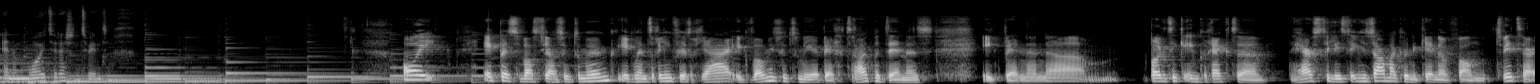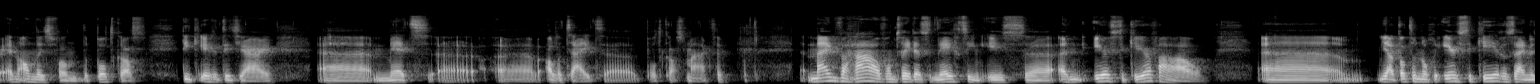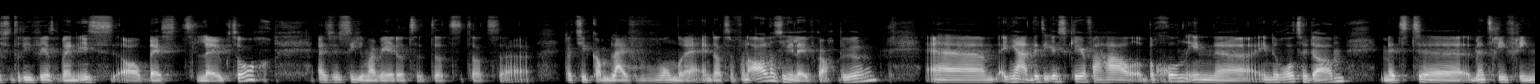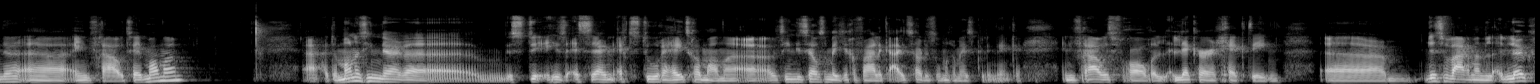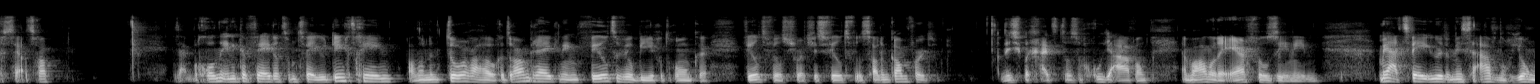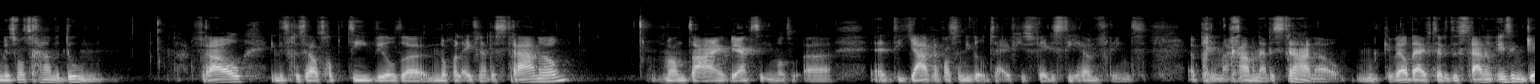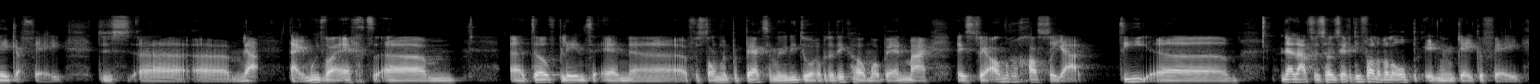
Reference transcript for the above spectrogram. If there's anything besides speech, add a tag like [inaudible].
en een mooi 2020. Hoi, ik ben Sebastian Zoetemunk. Ik ben 43 jaar. Ik woon in Zoetermeer. Ben getrouwd met Dennis. Ik ben een uh, politiek incorrecte hairstylist. En je zou mij kunnen kennen van Twitter en anders van de podcast die ik eerder dit jaar uh, met uh, Alle Tijd podcast maakte. Mijn verhaal van 2019 is een eerste keer verhaal. ja, dat er nog eerste keren zijn als je 43 bent, is al best leuk, toch? En zo zie je maar weer dat, dat, dat, uh, dat je kan blijven verwonderen en dat er van alles in je leven kan gebeuren. Uh, en ja, dit eerste keer verhaal begon in, uh, in Rotterdam met, met drie vrienden. één vrouw, twee mannen. de mannen zien er, zijn echt stoere hetero mannen. zien er zelfs een beetje gevaarlijk uit, zouden sommige mensen kunnen denken. En die vrouw is vooral wel lekker gek ding. Ehm, dus we waren een, een leuk gezelschap. We zijn begonnen in een café dat om twee uur dicht ging. We hadden een torenhoge drankrekening, veel te veel bier gedronken, veel te veel shortjes, veel te veel Southern Comfort. Dus je begrijpt, het was een goede avond en we hadden er erg veel zin in. Maar ja, twee uur, dan is de avond nog jong, dus wat gaan we doen? Vrouw in het gezelschap, die wilde nog wel even naar de Strano. Want daar werkte iemand uh, die jaren was en die wilde eventjes feliciteren, een vriend. Uh, prima, gaan we naar de Strano. Moet ik er wel bij vertellen, de Strano is een gay café. Dus uh, ja, nou, je moet wel echt um, doofblind en verstandelijk beperkt zijn. Wil je niet doorhebben dat ik homo ben. Maar deze twee andere gasten, ja, die, ehm, nou, laten we zo zeggen, die vallen wel op in een gay café.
